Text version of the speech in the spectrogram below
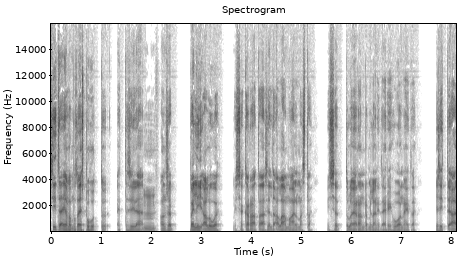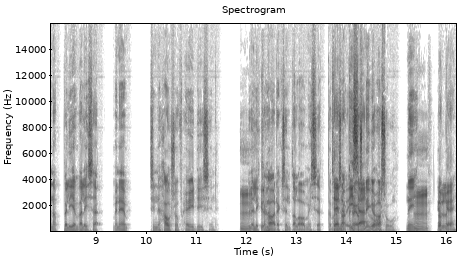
Siitä ei ole muuten edes puhuttu, että siinä mm. on se pelialue, missä karataan sieltä alamaailmasta, missä tulee randomilla niitä eri huoneita, ja sitten aina pelien välissä menee sinne House of Hadesin, mm, eli. Haadeksen taloon, missä tämä Sakreus niin asuu. Niin, mm, kyllä. Okay.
